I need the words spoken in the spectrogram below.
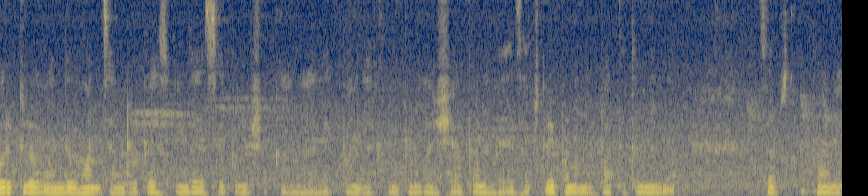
ஒரு கிலோ வந்து ஒன் செவன்ட்டி ருபீஸ் வந்து சேவ் பண்ணி வச்சுருக்காங்க லைக் பண்ணுங்கள் கமெண்ட் பண்ணுங்கள் ஷேர் பண்ணுங்கள் சப்ஸ்கிரைப் பண்ணாமல் பார்த்துட்டு இருந்தீங்கன்னா சப்ஸ்கிரைப் பண்ணி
